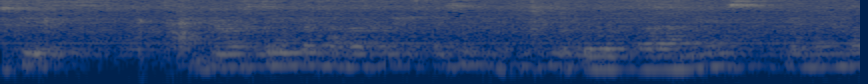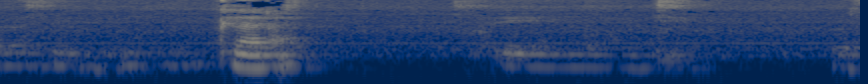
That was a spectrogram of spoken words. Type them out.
Es que yo estoy empezando a hacer ese ejercicio, pero para mí es tremendamente difícil. Claro. Eh, pues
